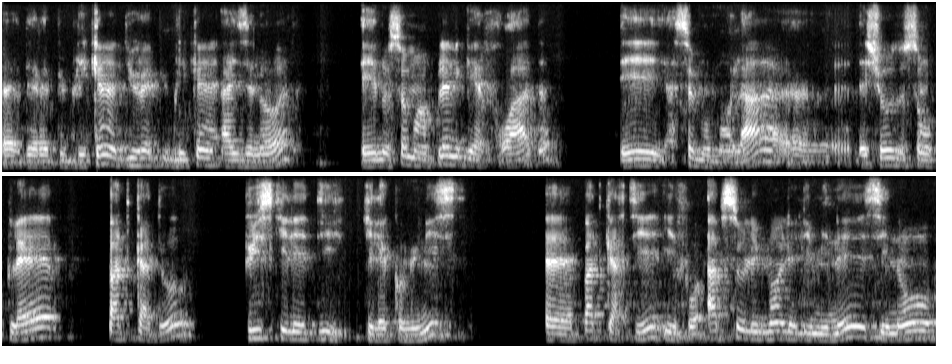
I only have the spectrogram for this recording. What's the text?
euh, des républicains, du républicain Eisenhower, et nous sommes en pleine guerre froide. Et à ce moment-là, euh, les choses sont claires, pas de cadeau, puisqu'il est dit qu'il est communiste, euh, pas de quartier, il faut absolument l'éliminer, sinon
